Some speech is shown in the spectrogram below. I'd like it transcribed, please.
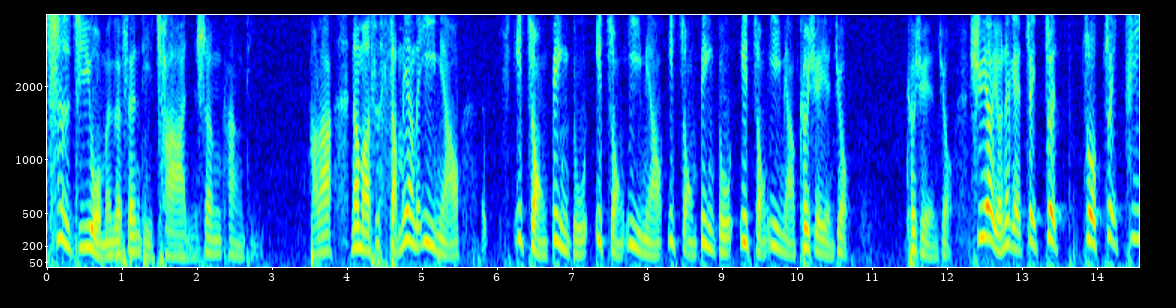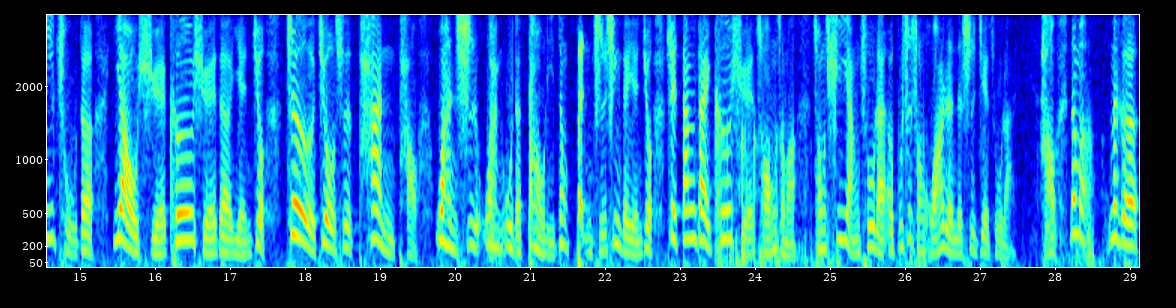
刺激我们的身体产生抗体。好了，那么是什么样的疫苗？一种病毒，一种疫苗，一种病毒，一种疫苗。科学研究，科学研究需要有那个最最做最基础的药学科学的研究，这就是探讨。万事万物的道理，这种本质性的研究，所以当代科学从什么？从西洋出来，而不是从华人的世界出来。好，那么那个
